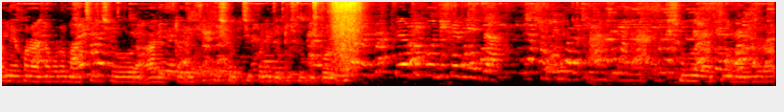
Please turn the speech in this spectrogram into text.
আমি এখন রান্না করব মাছের ঝোল আর একটা দেখি কী সবজি করি দুটো সবজি করব। শুভরাত্রি বন্ধুরা।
